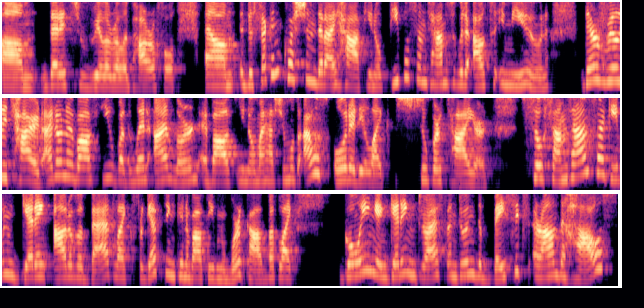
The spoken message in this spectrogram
um, that it's really really powerful. Um, the second question that i have you know people sometimes with autoimmune they're really tired. I don't know about you but when i learned about you know my hashimoto i was already like super tired. So sometimes like even getting out of a bed like forget thinking about even workout but like going and getting dressed and doing the basics around the house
